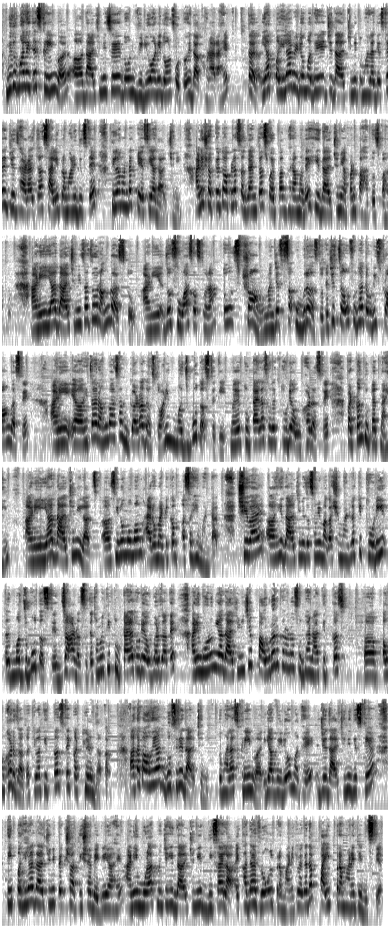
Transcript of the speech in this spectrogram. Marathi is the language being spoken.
मी तुम्हाला इथे स्क्रीनवर दालचिनीचे दोन व्हिडिओ आणि दोन फोटोही दाखवणार आहे. तर या पहिल्या व्हिडिओमध्ये जी दालचिनी तुम्हाला दिसते जी झाडाच्या सालीप्रमाणे दिसते तिला म्हणतात केसिया दालचिनी. आणि शक्यतो आपल्या सगळ्यांच्या स्वयंपाकघरामध्ये ही दालचिनी आपण पाहतोच पाहतो. आणि या दालचिनीचा जो रंग असतो आणि जो सुवास असतो ना तो स्ट्रॉंग म्हणजे उग्र असतो त्याची चव सुद्धा तेवढी स्ट्रॉंग असते. आणि हिचा रंग असा गडद असतो आणि मजबूत असते ती. म्हणजे तुटायला सुद्धा थोडी अवघड असते पटकन तुटत नाही. आणि या दालचिनीलाच सिनोमोमम ॲरोमॅटिकम असंही म्हणतात. शिवाय ही दालचिनी जसं मी मगाशी म्हटलं की थोडी मजबूत असते जाड असते त्याच्यामुळे ती तुटायला थोडी अवघड जाते. आणि म्हणून या दालचिनीची पावडर करणं सुद्धा ना तितकंच अवघड जातं किंवा तितकंच ते कठीण जातं. आता पाहूया दुसरी दालचिनी. तुम्हाला स्क्रीनवर या व्हिडिओमध्ये जी दालचिनी दिसते ती पहिल्या दालचिनीपेक्षा अतिशय वेगळी आहे आणि मुळात म्हणजे ही दालचिनी दिसायला एखाद्या रोल प्रमाणे किंवा एखाद्या पाईप प्रमाणे ती दिसते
